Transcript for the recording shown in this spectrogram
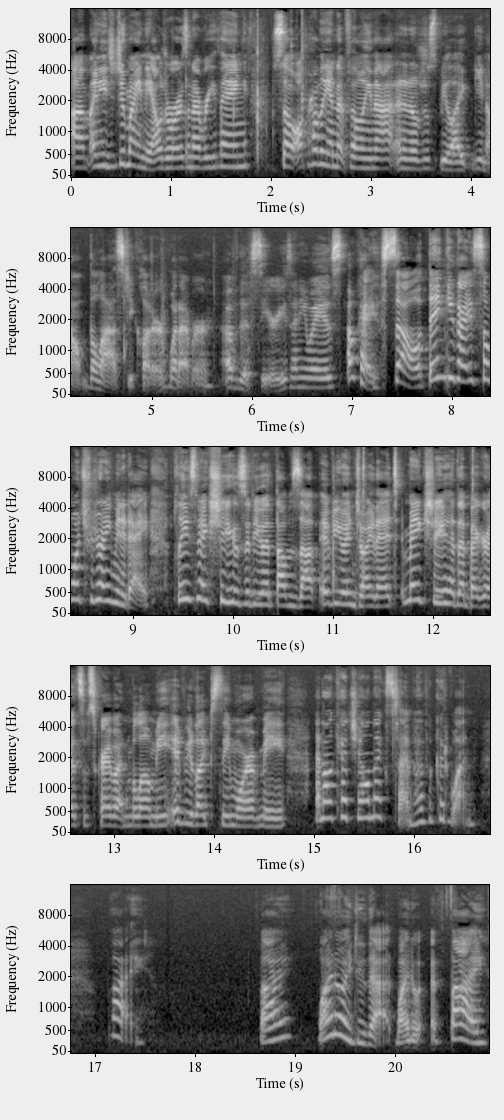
Um, I need to do my nail drawers and everything. So I'll probably end up filming that and it'll just be like, you know, the last declutter, whatever, of this series anyways. Okay, so thank you guys so much for joining me today. Please make sure you give this video a thumbs up if you enjoyed it. Make sure you hit that big red subscribe button below me if you'd like to see more of me. And I'll catch you all next time. Have a good one. Bye. Bye? Why do I do that? Why do I? Bye.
